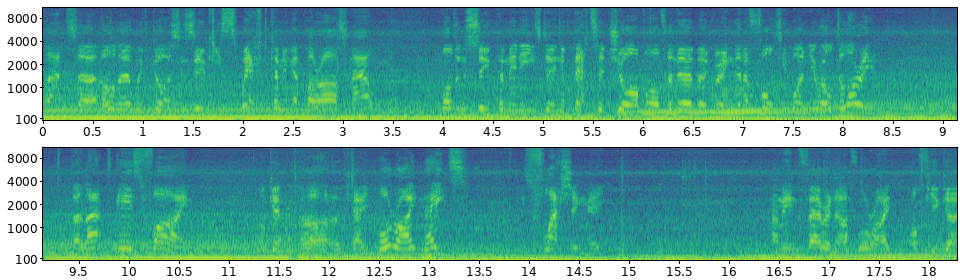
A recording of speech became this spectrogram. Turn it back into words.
That's, uh, oh no, we've got a Suzuki Swift coming up our arse now. Modern Super Mini's doing a better job of the Nürburgring than a 41 year old DeLorean. But that is fine. I'll get, oh, okay. All right, mate. He's flashing me. I mean, fair enough, all right, off you go.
